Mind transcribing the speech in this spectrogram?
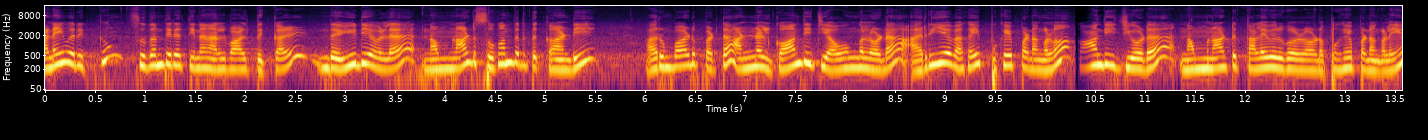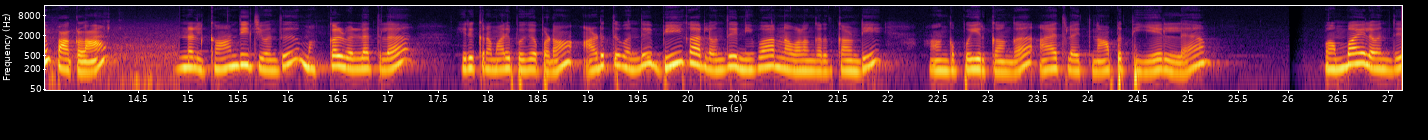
அனைவருக்கும் சுதந்திர தின நல்வாழ்த்துக்கள். இந்த வீடியோவில் நம் நாட்டு சுதந்திரத்துக்காண்டி அரும்பாடுபட்ட அண்ணல் காந்திஜி அவங்களோட அரிய வகை புகைப்படங்களும் காந்திஜியோட நம் நாட்டு தலைவர்களோட புகைப்படங்களையும் பார்க்கலாம். அண்ணல் காந்திஜி வந்து மக்கள் வெள்ளத்தில் இருக்கிற மாதிரி புகைப்படம். அடுத்து வந்து பீகாரில் வந்து நிவாரணம் வழங்குறதுக்காண்டி அங்கே போயிருக்காங்க ஆயிரத்தி தொள்ளாயிரத்தி நாற்பத்தி ஏழில். பம்பாயில் வந்து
